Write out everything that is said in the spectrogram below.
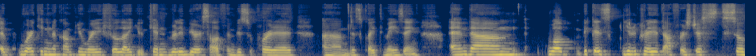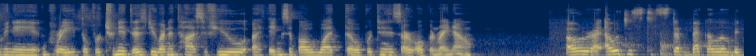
uh, working in a company where you feel like you can really be yourself and be supported um, that's quite amazing and um, well, because you know UniCredit offers just so many great opportunities, do you want to tell us a few uh, things about what the opportunities are open right now? All right, I would just step back a little bit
